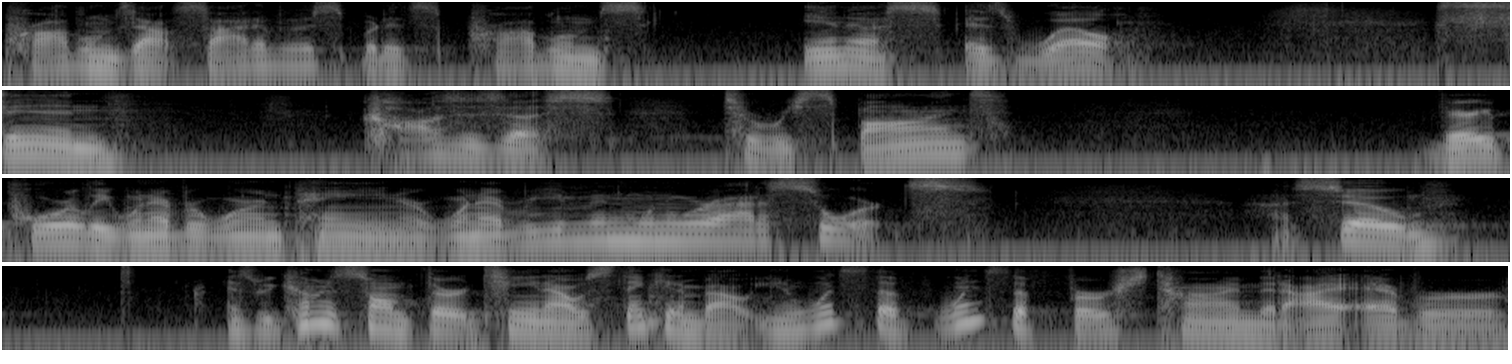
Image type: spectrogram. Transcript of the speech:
problems outside of us, but it's problems in us as well. Sin causes us to respond very poorly whenever we're in pain or whenever even when we're out of sorts. Uh, so as we come to Psalm 13, I was thinking about, you know, what's the when's the first time that I ever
